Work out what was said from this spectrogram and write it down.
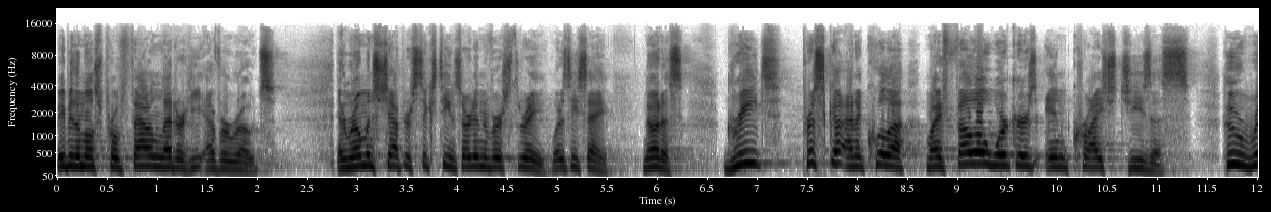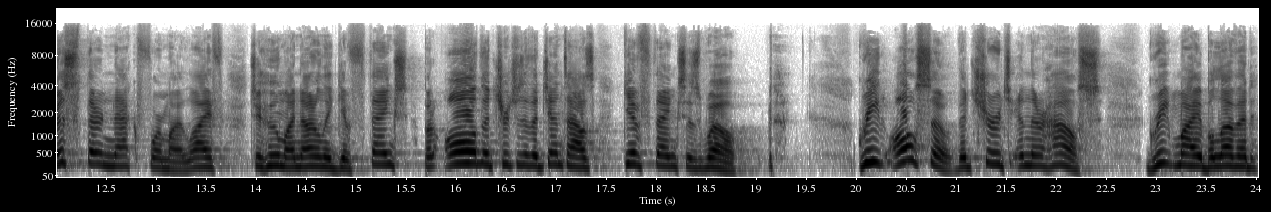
maybe the most profound letter he ever wrote. In Romans chapter 16, starting in verse 3, what does he say? Notice, greet Prisca and Aquila, my fellow workers in Christ Jesus, who risked their neck for my life, to whom I not only give thanks, but all the churches of the Gentiles give thanks as well. Greet also the church in their house. Greet my beloved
